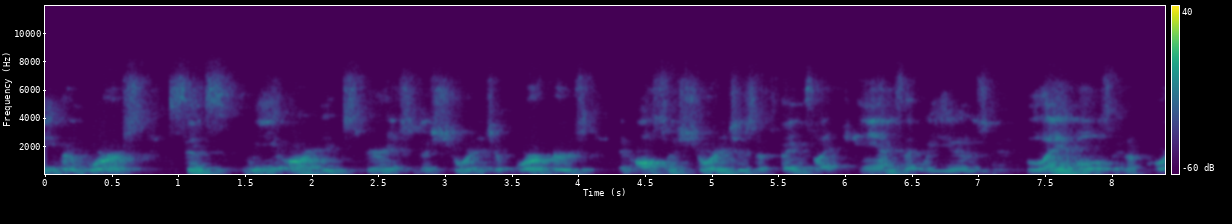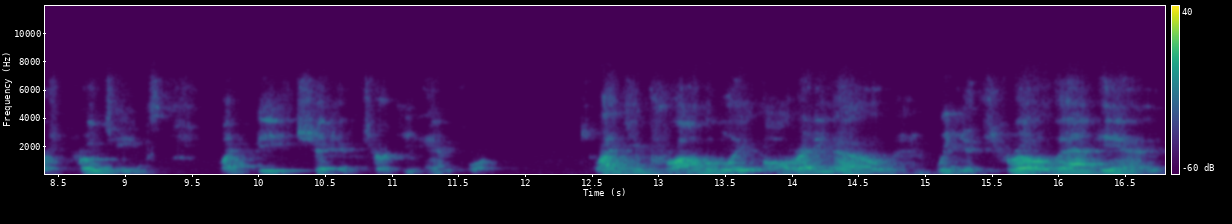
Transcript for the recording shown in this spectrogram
even worse since we are experiencing a shortage of workers and also shortages of things like cans that we use, labels, and of course proteins like beef, chicken, turkey, and pork. Like you probably already know, when you throw that in,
